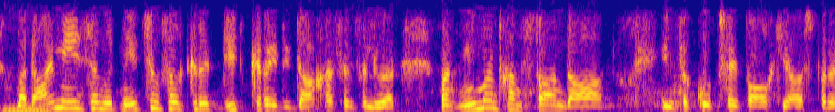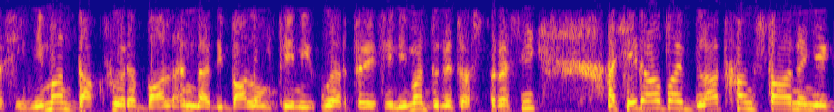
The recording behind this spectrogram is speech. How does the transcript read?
Hmm. Maar daai mense moet net soveel krediet kry die dag as hulle verloor, want niemand gaan staan daar en verkoop sy paaltjie as prisie. Niemand dak voor 'n bal in dat die bal hom teen die oor tref nie. Niemand doen dit as prisie. As jy daar op daai blad gaan staan en jy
